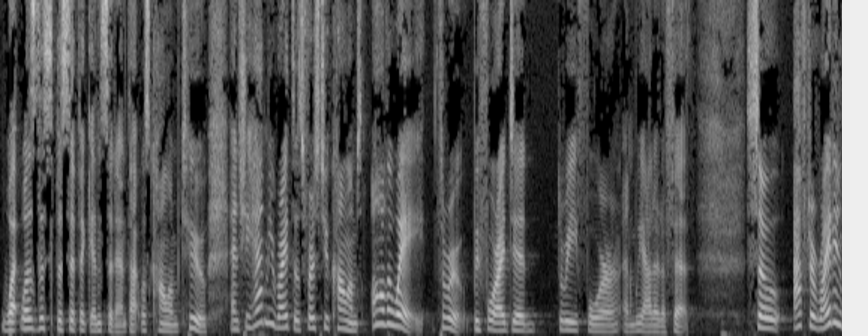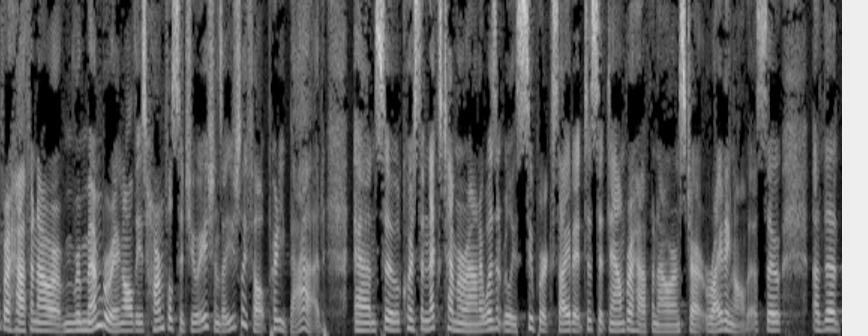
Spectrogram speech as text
what was the specific incident? That was column two. And she had me write those first two columns all the way through before I did three, four, and we added a fifth. So after writing for half an hour, remembering all these harmful situations, I usually felt pretty bad. And so, of course, the next time around, I wasn't really super excited to sit down for half an hour and start writing all this. So uh, the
